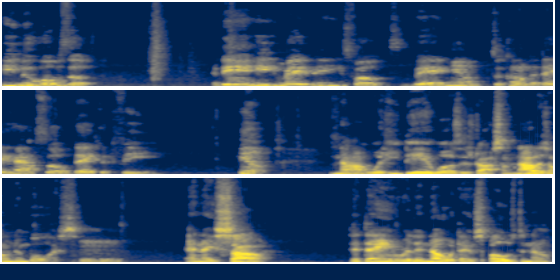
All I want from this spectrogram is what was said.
he knew what was up, and then he made these folks beg him to come to their house so they could feed. Nah, what he did was is drop some knowledge on them boys, hmm and they saw that they ain't really know what they were supposed to know,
